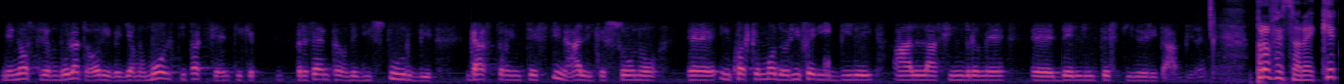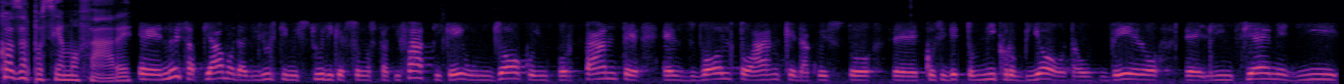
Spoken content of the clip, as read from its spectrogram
nei nostri ambulatori vediamo molti pazienti che presentano dei disturbi gastrointestinali che sono eh, in qualche modo riferibili alla sindrome eh, dell'intestino irritabile. Professore, che cosa possiamo fare? Eh, noi sappiamo dagli ultimi studi che sono stati fatti che un gioco importante è svolto anche da questo eh, cosiddetto microbiota, ovvero eh, l'insieme di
